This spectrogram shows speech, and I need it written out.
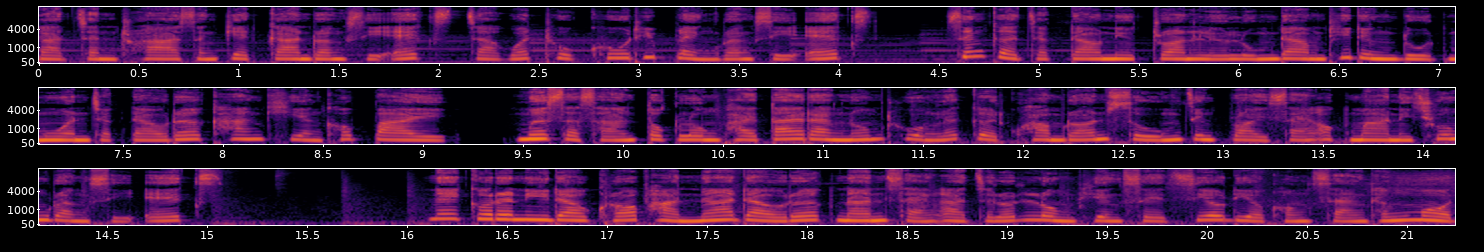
กาศจันทราสังเกตการรังสี X จากวัตถุคู่ที่เปล่งรังสี X ซึ่งเกิดจากดาวนิวตรอนหรือหลุมดำที่ดึงดูดมวลจากดาวฤกษ์ข้างเคียงเข้าไป เมื่อสสารตกลงภายใต้แรงโน้มถ่วงและเกิดความร้อนสูง จึงปล่อยแสงออกมาในช่วงรังสี X ในกรณีดาวเคราะห์ผ่านหน้าดาวฤกษ์นั้น แสงอาจจะลดลงเพียงเศษเสี้ยวเดียวของแสงทั้งหมด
